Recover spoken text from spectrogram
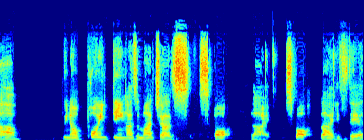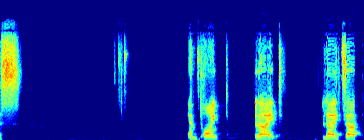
uh, you know, pointing as much as spotlight. Spotlight is this, and point light lights up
